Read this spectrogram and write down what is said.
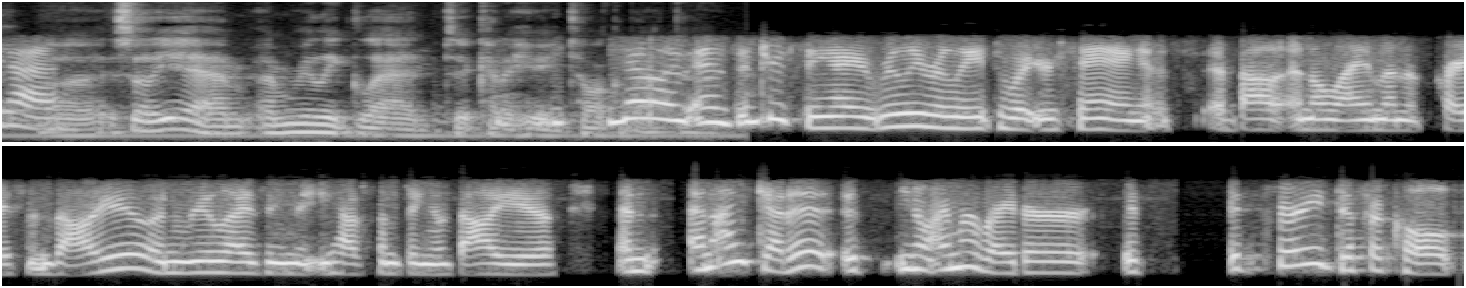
yeah. Uh, so yeah, I'm, I'm really glad to kind of hear you talk. No, and it's interesting. I really relate to what you're saying. It's about an alignment of price and value, and realizing that you have something of value. And and I get it. It's you know I'm a writer. It's it's very difficult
